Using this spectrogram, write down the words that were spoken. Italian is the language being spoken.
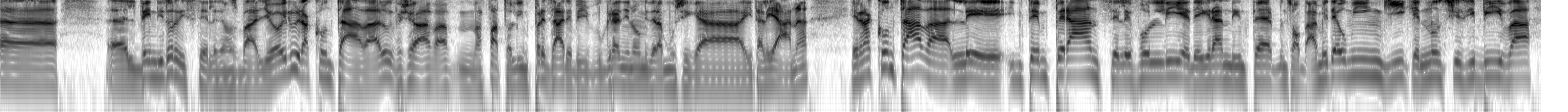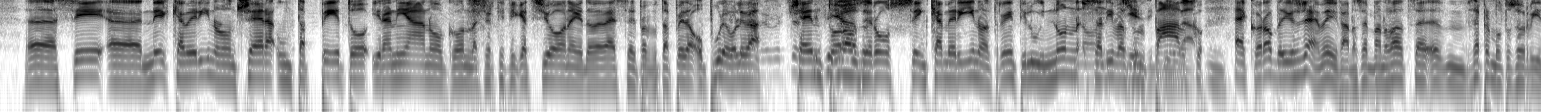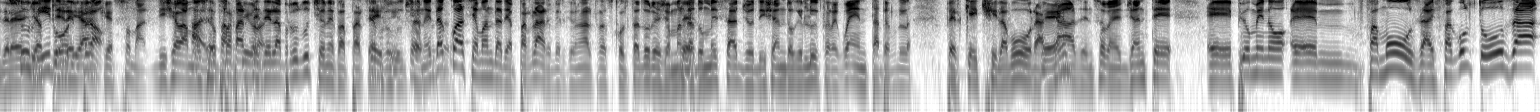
eh, il venditore di stelle se non sbaglio e lui raccontava lui faceva, ha, ha fatto l'impresario per i più grandi nomi della musica italiana raccontava le intemperanze, le follie dei grandi interpreti, insomma, Amedeo Minghi che non si esibiva eh, se eh, nel camerino non c'era un tappeto iraniano con la certificazione che doveva essere proprio un tappeto, oppure voleva 100 rose rosse in camerino, altrimenti lui non, Non saliva sul esibiva. palco. Mm. Ecco, robe di questo genere a me mi fanno sempre, eh, sempre molto sorridere. eh, gli sorridere attori però anche. insomma dicevamo Ah, se fa parte della produzione fa parte Sì, della sì, produzione certo, da certo. qua siamo andati a parlare perché un altro ascoltatore ci ha mandato un messaggio dicendo che lui frequenta per perché ci lavora Sì. a casa insomma è gente eh, più o meno ehm, famosa e facoltosa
